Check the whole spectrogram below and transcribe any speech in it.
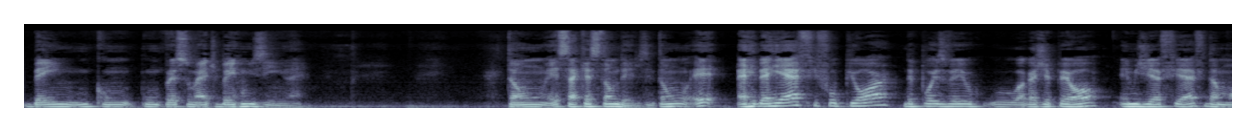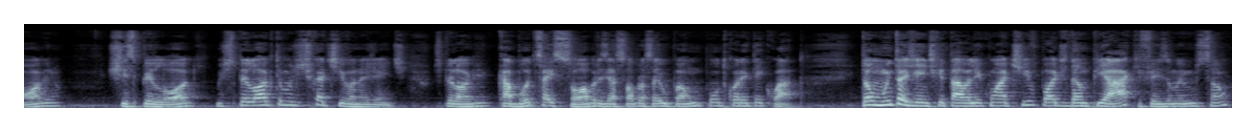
bem com, com um preço médio bem ruimzinho, né? Então, essa é a questão deles. Então, RBRF foi o pior, depois veio o HGPO, MGFF da Mogno, XPlog. O XPlog tem uma justificativa, né, gente? O XPlog acabou de sair sobras e a sobra saiu para 1.44. Então, muita gente que estava ali com ativo pode dampear, que fez uma emissão,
